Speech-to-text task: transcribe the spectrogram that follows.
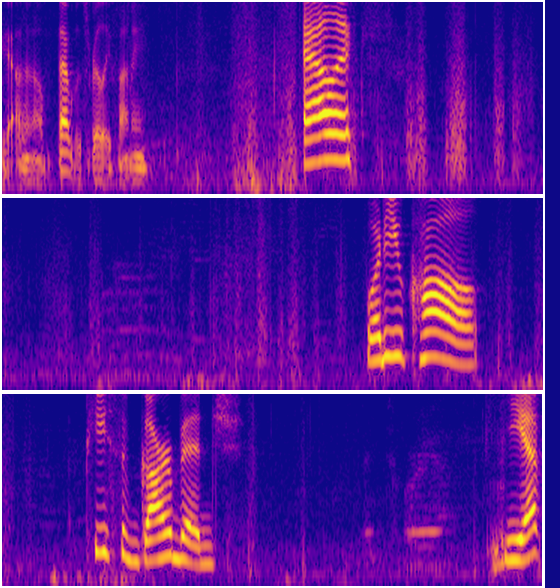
Yeah, I don't know. That was really funny. Alex. What do you call a piece of garbage? Victoria. Yep.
